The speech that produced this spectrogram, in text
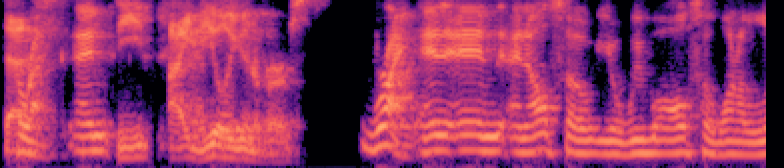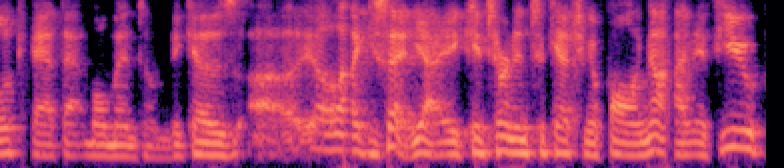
That's Correct. And the ideal universe. Right, and and and also, you know, we will also want to look at that momentum because, uh, like you said, yeah, it can turn into catching a falling knife. If you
